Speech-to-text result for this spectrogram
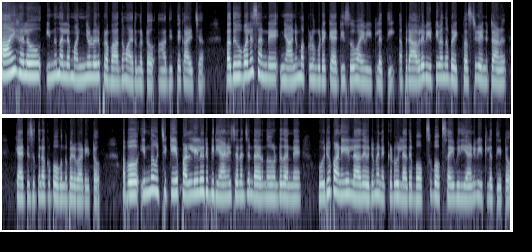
ഹായ് ഹലോ. ഇന്ന് നല്ല മഞ്ഞുള്ളൊരു പ്രഭാതമായിരുന്നു കേട്ടോ ആദ്യത്തെ കാഴ്ച. അപ്പം അതുപോലെ സൺഡേ ഞാനും മക്കളും കൂടെ കാറ്റീസവുമായി വീട്ടിലെത്തി. അപ്പോൾ രാവിലെ വീട്ടിൽ വന്ന് ബ്രേക്ക്ഫാസ്റ്റ് കഴിഞ്ഞിട്ടാണ് കാറ്റീസത്തിനൊക്കെ പോകുന്ന പരിപാടി കേട്ടോ അപ്പോൾ ഇന്ന് ഉച്ചയ്ക്ക് പള്ളിയിൽ ഒരു ബിരിയാണി ചലഞ്ച് ഉണ്ടായിരുന്നതുകൊണ്ട് തന്നെ ഒരു പണിയില്ലാതെ ഒരു മെനക്കെടും ഇല്ലാതെ ബോക്സ് ബോക്സായി ബിരിയാണി വീട്ടിലെത്തിയിട്ടോ?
